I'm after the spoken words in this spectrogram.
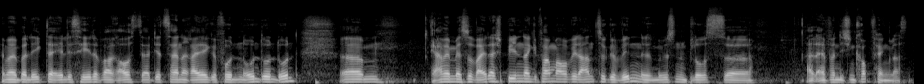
Wenn man überlegt, der Elis Hede war raus, der hat jetzt seine Reihe gefunden und, und, und. Ähm, ja, wenn wir so weiterspielen, dann fangen wir auch wieder an zu gewinnen. Wir müssen bloß äh, halt einfach nicht den Kopf hängen lassen.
